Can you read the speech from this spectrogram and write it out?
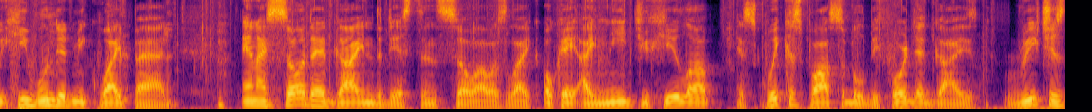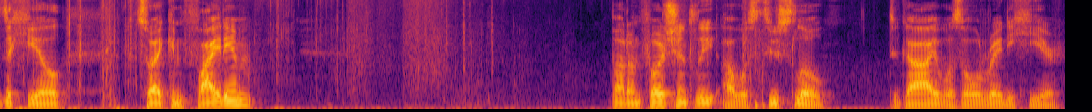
He wounded me quite bad, and I saw that guy in the distance. So I was like, okay, I need to heal up as quick as possible before that guy reaches the hill, so I can fight him. But unfortunately, I was too slow. The guy was already here.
